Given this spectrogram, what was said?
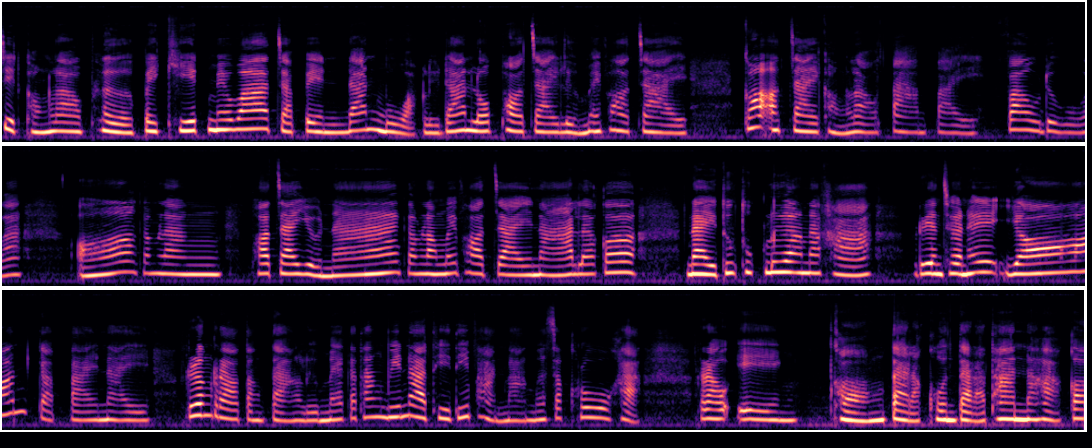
จิตของเราเผลอไปคิดไม่ว่าจะเป็นด้านบวกหรือด้านลบพอใจหรือไม่พอใจ ก็เอาใจของเราตามไป เฝ้าดูว่า อ๋อกำลังพอใจอยู่นะกำลังไม่พอใจนะ แล้วก็ในทุกๆเรื่องนะคะ เรียนเชิญให้ย้อนกลับไปในเรื่องราวต่างๆ หรือแม้กระทั่งวินาทีที่ผ่านมาเมื่อสักครู่ค่ะ เราเองของแต่ละคนแต่ละท่านนะคะ ก็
